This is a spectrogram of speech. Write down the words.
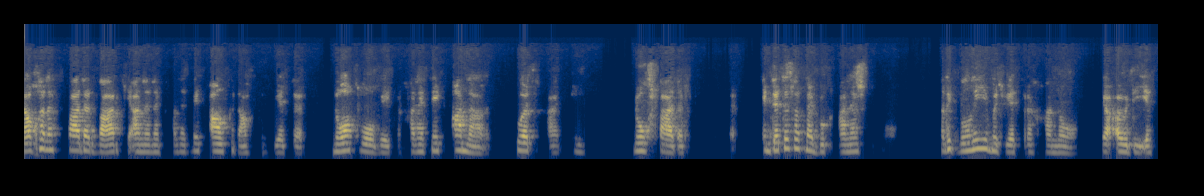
Nou gaan ek verder werk hier aan en ek gaan dit net elke dag verbeter. Na 12 weke gaan ek net aanhou, voortgaan en nog verder. En dit is wat my boek anders maak. Want ek wil nie jy moet weer teruggaan na jou ou dieet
